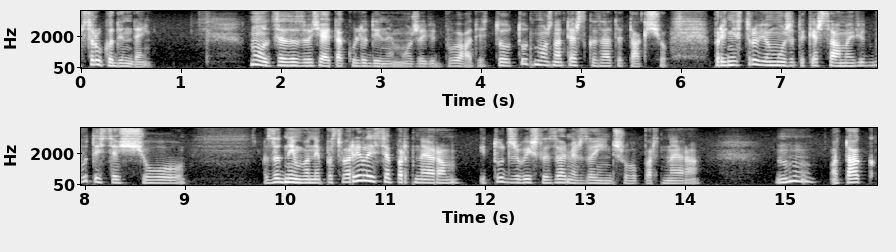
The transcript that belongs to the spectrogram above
срок один день. Ну, це зазвичай так у людини може відбуватись. То тут можна теж сказати так, що в Придністров'ї може таке ж саме відбутися, що з одним вони посварилися партнером, і тут же вийшли заміж за іншого партнера. Ну, отак.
